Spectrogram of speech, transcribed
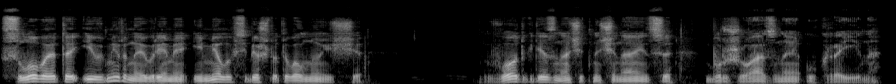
Слово это и в мирное время имело в себе что-то волнующее. Вот где, значит, начинается буржуазная Украина.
